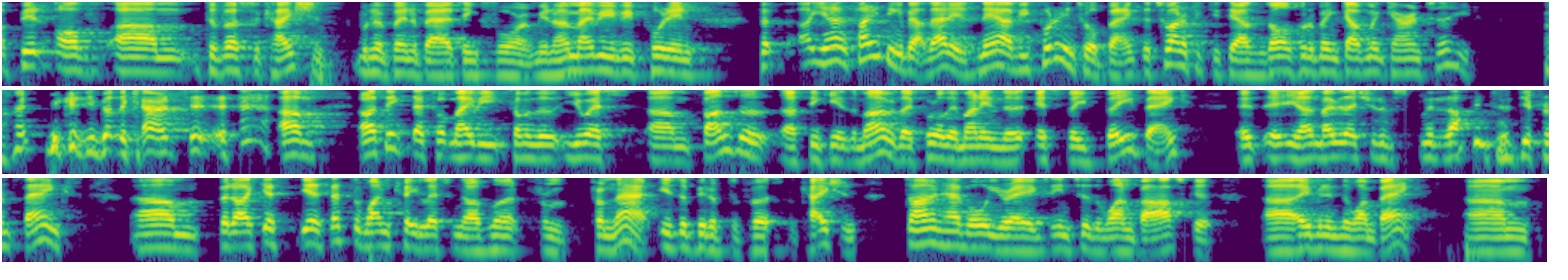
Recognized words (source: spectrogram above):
a bit of um, diversification wouldn't have been a bad thing for him. You know, maybe if he put in, but uh, you know, the funny thing about that is now if he put it into a bank, the two hundred fifty thousand dollars would have been government guaranteed, right? Because you've got the guarantee. Um, I think that's what maybe some of the US um, funds are, are, thinking at the moment. They put all their money in the SVB bank. It, it, you know, maybe they should have split it up into different banks. Um, but I guess yes, that's the one key lesson that I've learned from from that is a bit of diversification. Don't have all your eggs into the one basket uh, even in the one bank. Um,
